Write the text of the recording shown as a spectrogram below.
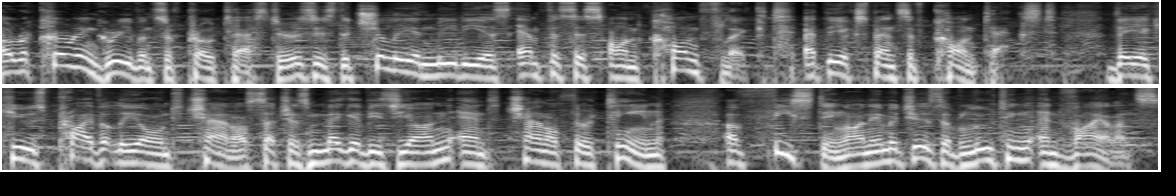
A recurring grievance of protesters is the Chilean media's emphasis on conflict at the expense of context. They accuse privately owned channels such as Megavision and Channel 13 of feasting on images of looting and violence,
